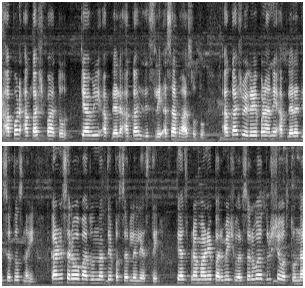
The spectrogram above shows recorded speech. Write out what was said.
आपण आकाश पाहतो त्यावेळी आपल्याला आकाश दिसले असा भास होतो. आकाश वेगळेपणाने आपल्याला दिसतच नाही कारण सर्व बाजूंना ते पसरलेले असते. त्याचप्रमाणे परमेश्वर सर्व दृश्य वस्तूंना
